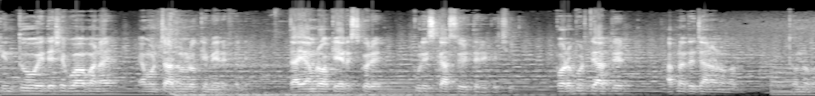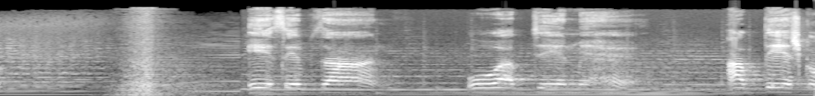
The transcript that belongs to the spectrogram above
কিন্তু ওই দেশে বোমা বানায় এমন চারজন লোককে মেরে ফেলে। তাই আমরা ওকে অ্যারেস্ট করে পুলিশ কাস্টোডিতে রেখেছি। পরবর্তী আপডেট আপনাদের জানানো হবে। ধন্যবাদ। एसेफ जान वो अब जेल में है अब देश को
